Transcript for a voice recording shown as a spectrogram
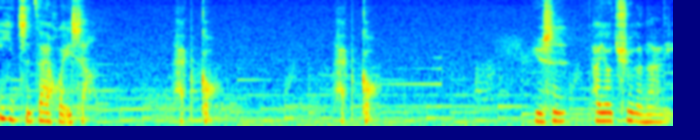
一直在回想，还不够，还不够。于是他又去了那里，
